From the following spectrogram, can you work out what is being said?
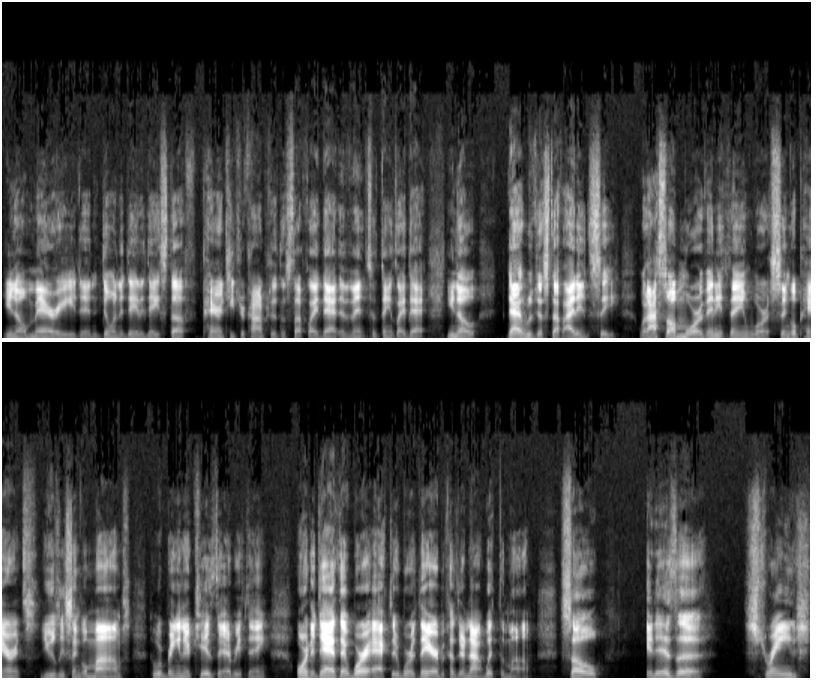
you know, married and doing the day to day stuff, parent teacher conferences and stuff like that, events and things like that. You know, that was just stuff I didn't see. What I saw more of anything were single parents, usually single moms, who were bringing their kids to everything, or the dads that were active were there because they're not with the mom. So it is a strange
